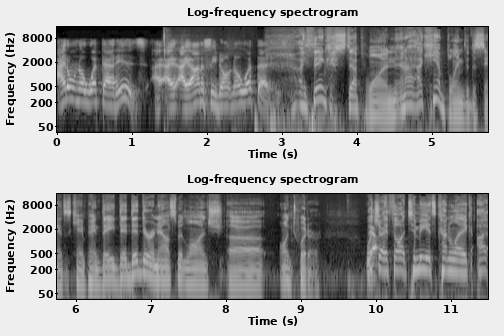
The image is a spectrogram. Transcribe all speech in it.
I, I don't know what that is. I, I, honestly don't know what that is. I think step one, and I, I can't blame the DeSantis campaign. They, they did their announcement launch uh, on Twitter which Yeah. I thought to me it's kind of like I,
